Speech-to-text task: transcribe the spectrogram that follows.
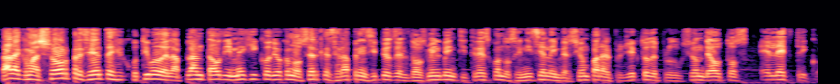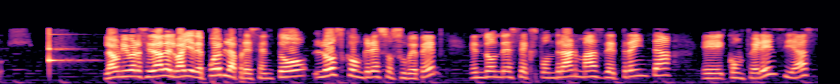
Tarek Mashor, presidente ejecutivo de la planta Audi México, dio a conocer que será a principios del 2023 cuando se inicie la inversión para el proyecto de producción de autos eléctricos. La Universidad del Valle de Puebla presentó los congresos VP, en donde se expondrán más de 30 eh, conferencias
